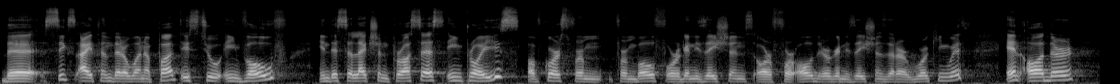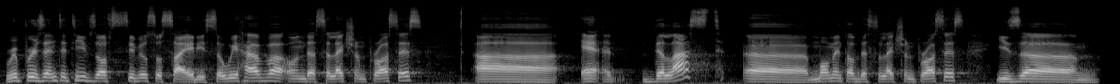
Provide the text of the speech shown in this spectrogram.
The sixth item that I want to put is to involve in the selection process employees, of course, from, from both organizations or for all the organizations that are working with, and other representatives of civil society. So we have uh, on the selection process, uh, the last uh, moment of the selection process is um,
